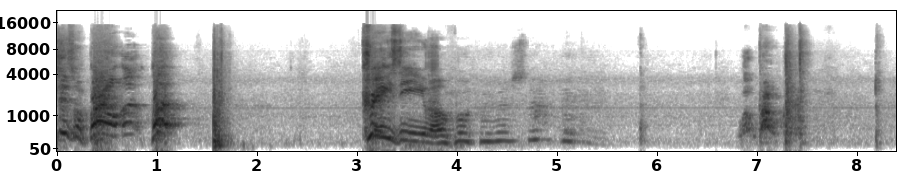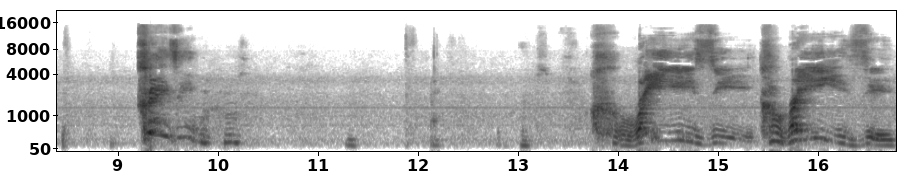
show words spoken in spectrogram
She's a brown. Uh, huh. Crazy emo. Bro. Crazy. Crazy. Crazy.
